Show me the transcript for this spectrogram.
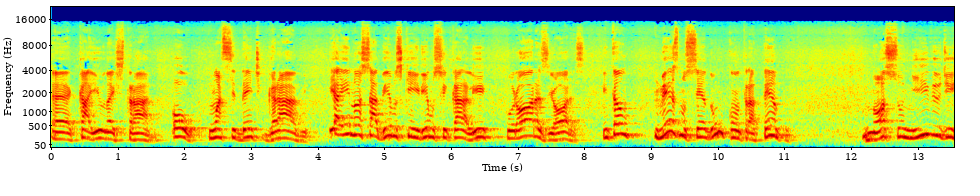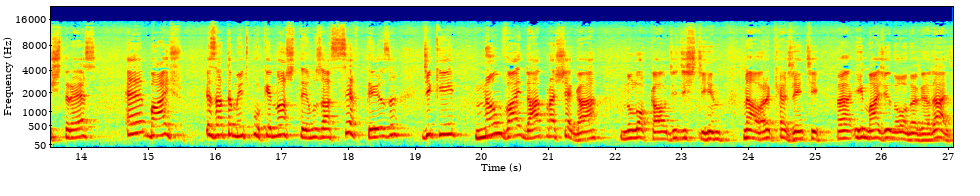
é, caiu na estrada ou um acidente grave. E aí nós sabíamos que iríamos ficar ali por horas e horas. Então, mesmo sendo um contratempo, nosso nível de estresse é baixo. Exatamente porque nós temos a certeza de que não vai dar para chegar no local de destino na hora que a gente ah, imaginou, não é verdade?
